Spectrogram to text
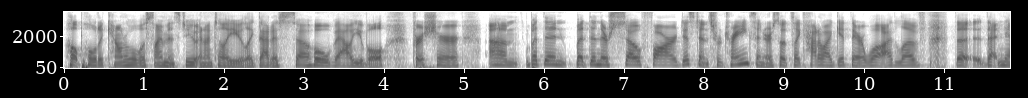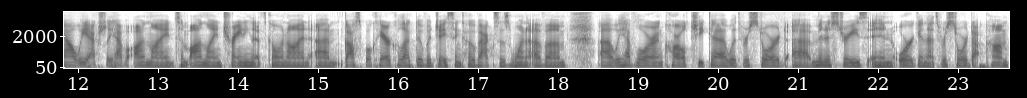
help hold accountable assignments too. And I tell you, like that is so valuable for sure. Um, but then but then they're so far distance from training centers. So it's like, how do I get there? Well, I love the that now we actually have online some online training that's going on. Um, Gospel Care Collective with Jason Kovacs is one of them. Uh, we have Laura and Carl Chica with Restored uh, Ministries in Oregon. That's restored.com.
